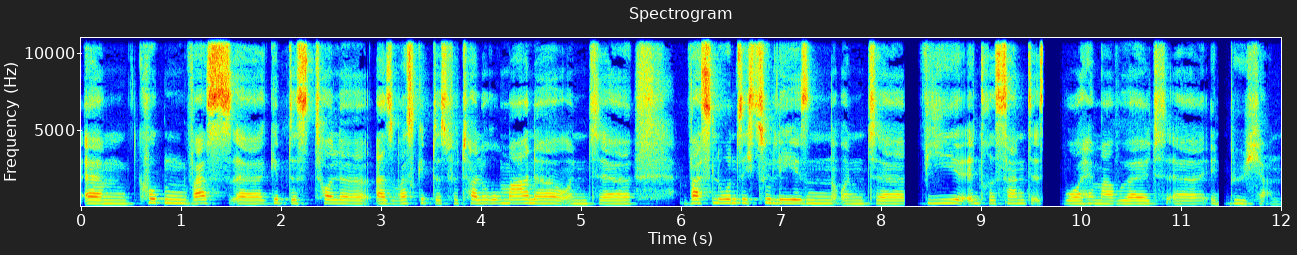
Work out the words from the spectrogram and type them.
ähm, gucken, was äh, gibt es tolle, also was gibt es für tolle Romane und äh, was lohnt sich zu lesen und äh, wie interessant ist Warhammer World äh, in Büchern.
